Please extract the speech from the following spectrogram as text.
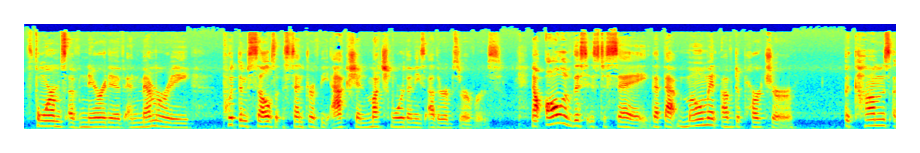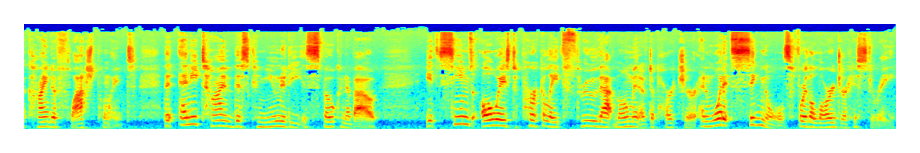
forms of narrative and memory put themselves at the center of the action much more than these other observers. Now, all of this is to say that that moment of departure becomes a kind of flashpoint. That any time this community is spoken about, it seems always to percolate through that moment of departure and what it signals for the larger history.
